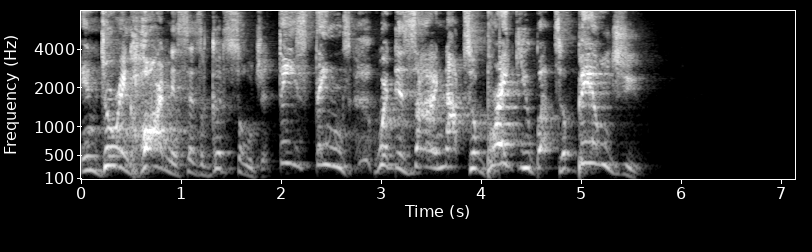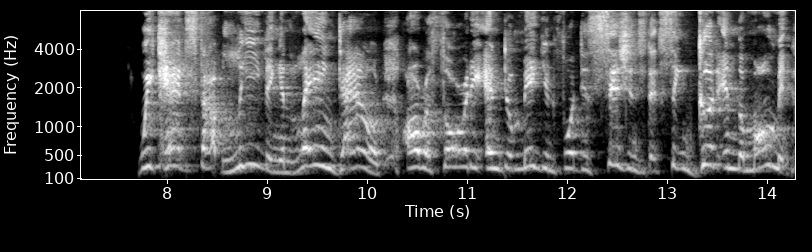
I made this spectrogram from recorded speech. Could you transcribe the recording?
enduring hardness as a good soldier. These things were designed not to break you, but to build you. We can't stop leaving and laying down our authority and dominion for decisions that seem good in the moment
